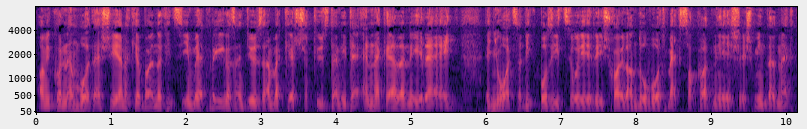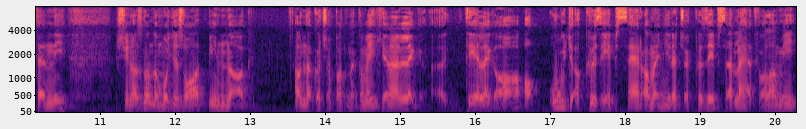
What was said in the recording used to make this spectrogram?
amikor nem volt esélye neki a bajnoki címért, meg igazán győzelmekért se küzdeni, de ennek ellenére egy, egy nyolcadik pozícióért is hajlandó volt megszakadni, és, és mindent megtenni. És én azt gondolom, hogy az Alpinnak, annak a csapatnak, amelyik jelenleg tényleg a, a, úgy a középszer, amennyire csak középszer lehet valami,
